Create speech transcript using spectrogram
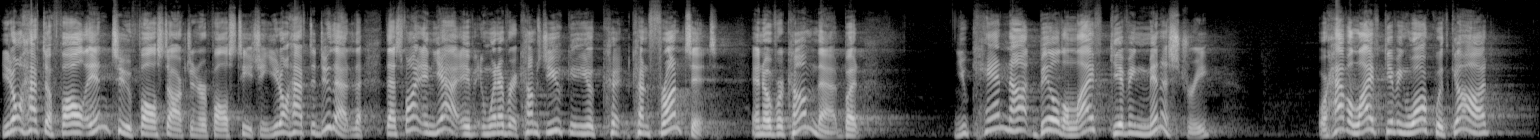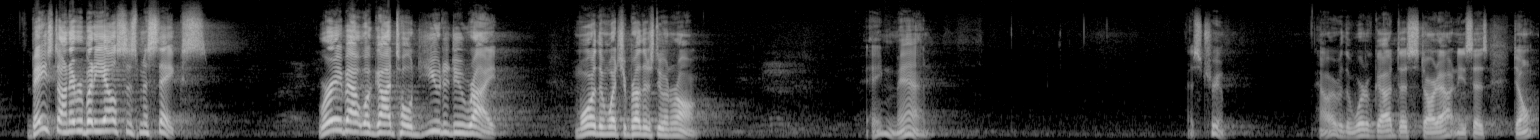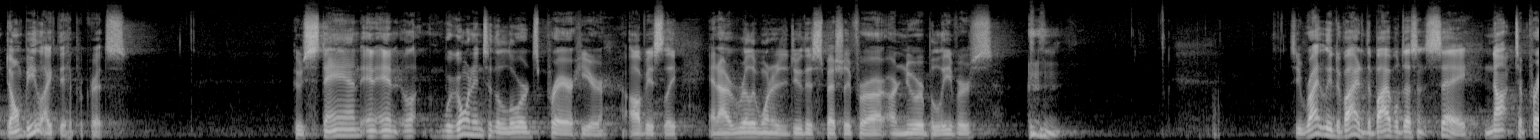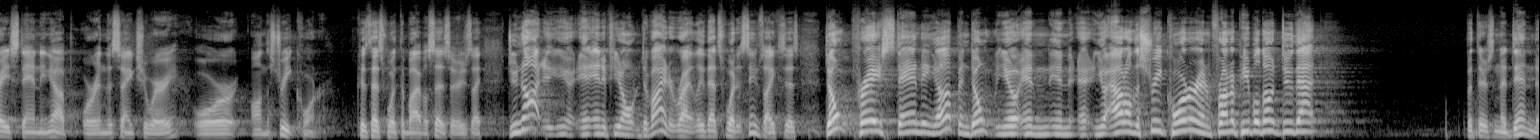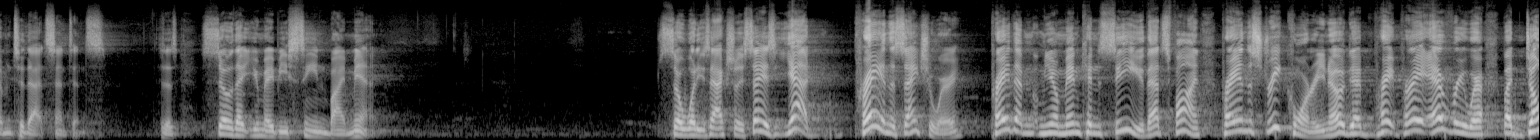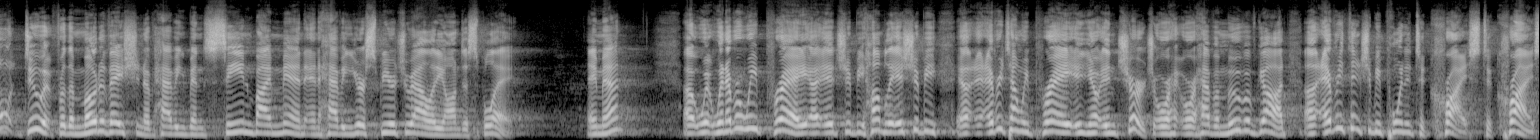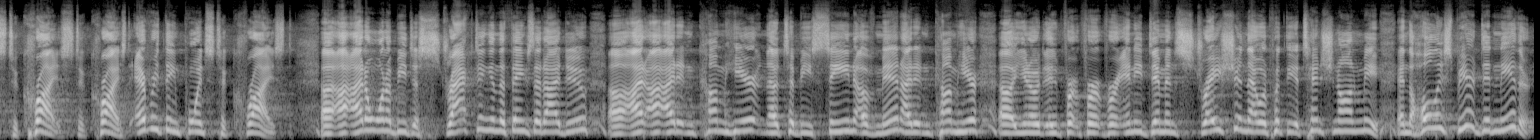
You don't have to fall into false doctrine or false teaching. You don't have to do that. That's fine. And yeah, if, whenever it comes to you, you confront it and overcome that. But you cannot build a life giving ministry or have a life giving walk with God based on everybody else's mistakes. Worry about what God told you to do right more than what your brother's doing wrong. Amen. That's true. However, the Word of God does start out and He says, don't, don't be like the hypocrites who stand, and, and we're going into the Lord's Prayer here, obviously. and I really wanted to do this especially for our, our newer believers. See, rightly divided, the Bible doesn't say not to pray standing up or in the sanctuary or on the street corner, because that's what the Bible says. There, he's like, do not, and if you don't divide it rightly, that's what it seems like. He says, don't pray standing up and don't, you know, in, in, you know, out on the street corner in front of people, don't do that. But there's an addendum to that sentence. It says, so that you may be seen by men. So what he's actually saying is, yeah, pray in the sanctuary, Pray that you know men can see you. That's fine. Pray in the street corner, you know, pray, pray everywhere, but don't do it for the motivation of having been seen by men and having your spirituality on display. Amen? Uh, whenever we pray, uh, it should be humbly. It should be uh, every time we pray, you know, in church or, or have a move of God, uh, everything should be pointed to Christ, to Christ, to Christ, to Christ. Everything points to Christ. Uh, I, I, don't want to be distracting in the things that I do. Uh, I, I, didn't come here to be seen of men. I didn't come here, you know, for, for, for any demonstration that would put the attention on me. And the Holy Spirit didn't either.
